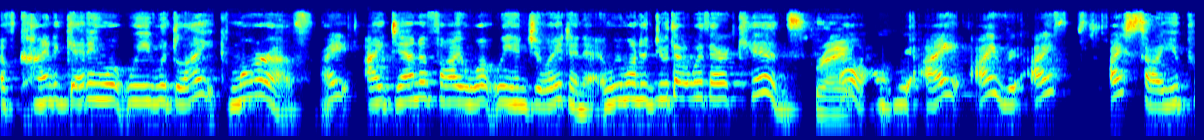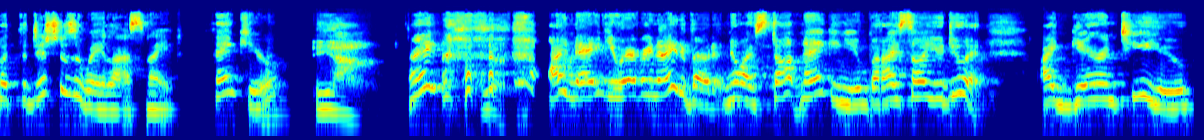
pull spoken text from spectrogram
of kind of getting what we would like more of, right? Identify what we enjoyed in it. And we want to do that with our kids. Right. Oh, I, I, I, I saw you put the dishes away last night. Thank you. Yeah. Right? Yeah. I nag you every night about it. No, I've stopped nagging you, but I saw you do it. I guarantee you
